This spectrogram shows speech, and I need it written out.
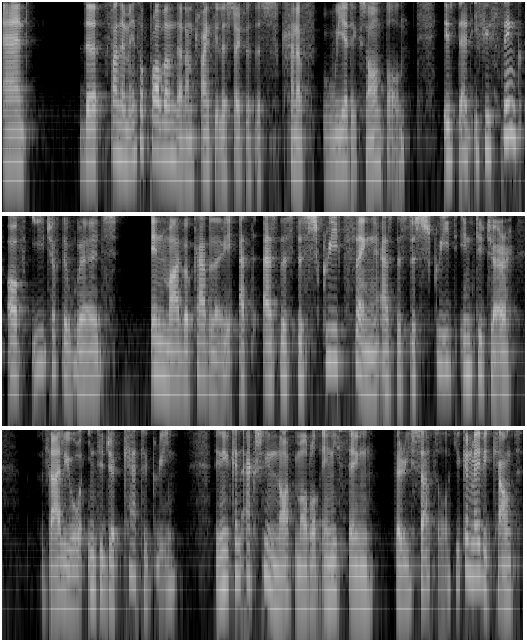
and the fundamental problem that I'm trying to illustrate with this kind of weird example is that if you think of each of the words in my vocabulary at, as this discrete thing, as this discrete integer value or integer category, then you can actually not model anything very subtle. You can maybe count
